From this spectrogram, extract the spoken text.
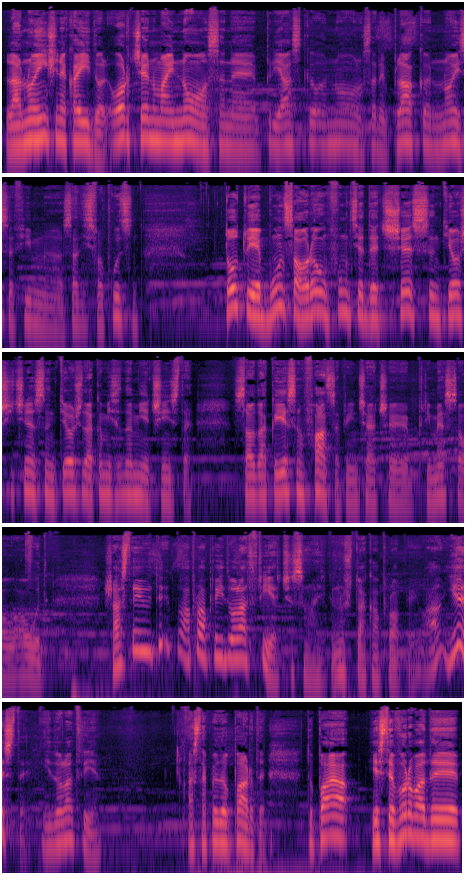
la noi înșine ca idoli, orice numai nouă să ne priască, nouă să ne placă, noi să fim uh, satisfăcuți. Totul e bun sau rău în funcție de ce sunt eu și cine sunt eu și dacă mi se dă mie cinste sau dacă ies în față prin ceea ce primesc sau aud. Și asta e de- aproape idolatrie, ce să mai zic, nu știu dacă aproape. A, este idolatrie. Asta pe de-o parte. După aia este vorba de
